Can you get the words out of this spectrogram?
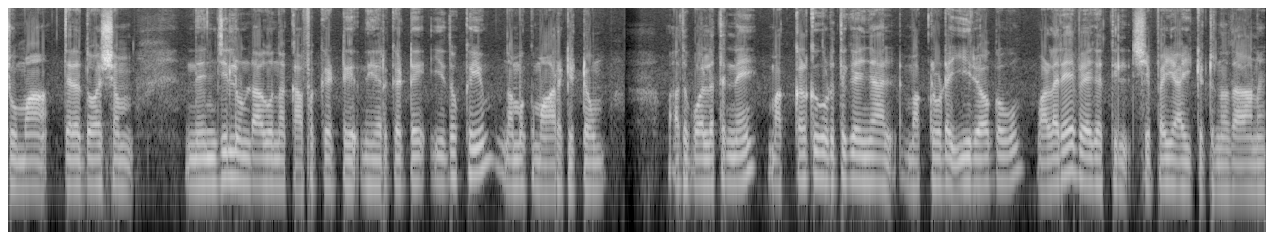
ചുമ ജലദോഷം നെഞ്ചിലുണ്ടാകുന്ന കഫക്കെട്ട് നീർക്കെട്ട് ഇതൊക്കെയും നമുക്ക് മാറിക്കിട്ടും. അതുപോലെ തന്നെ മക്കൾക്ക് കൊടുത്തു കഴിഞ്ഞാൽ മക്കളുടെ ഈ രോഗവും വളരെ വേഗത്തിൽ ശിഫയായി കിട്ടുന്നതാണ്.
